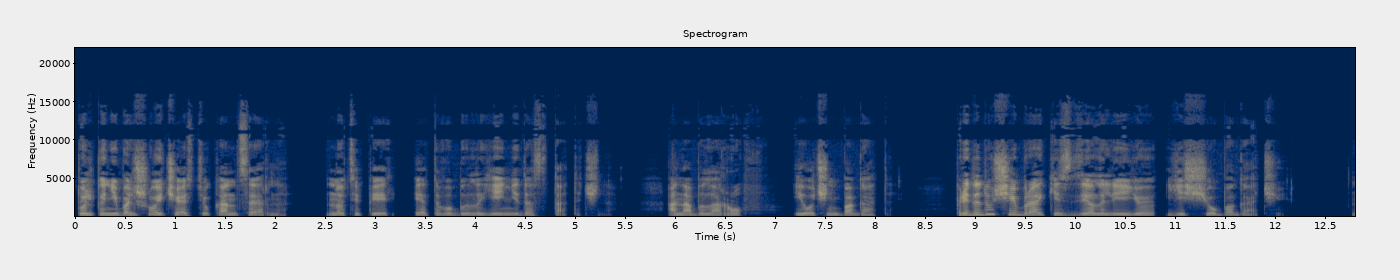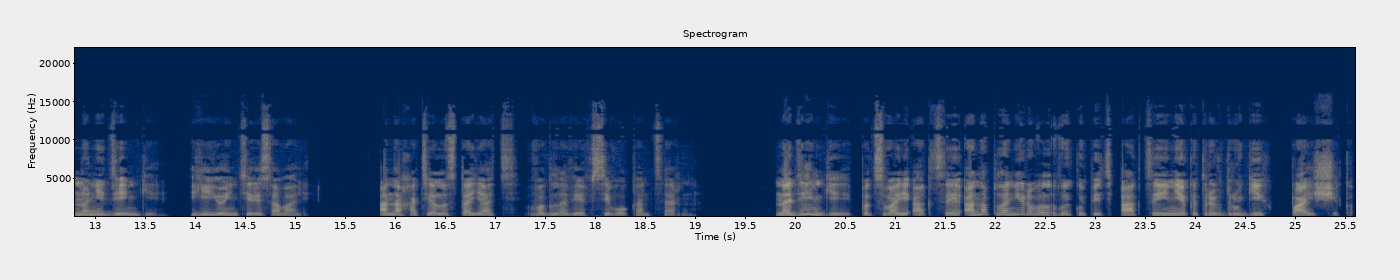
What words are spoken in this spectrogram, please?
только небольшой частью концерна, но теперь этого было ей недостаточно. Она была ров и очень богата. Предыдущие браки сделали ее еще богаче. Но не деньги ее интересовали. Она хотела стоять во главе всего концерна. На деньги под свои акции она планировала выкупить акции некоторых других пайщиков,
